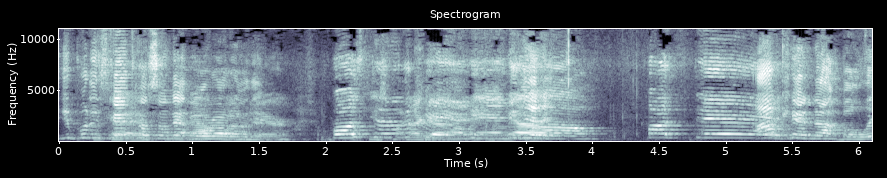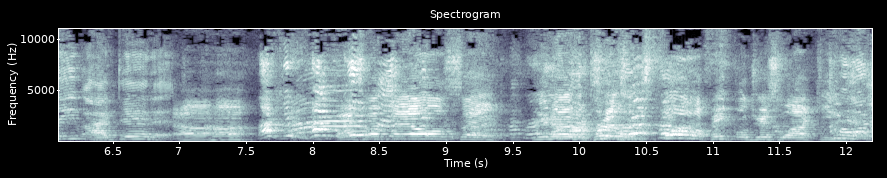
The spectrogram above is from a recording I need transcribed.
You put his handcuffs on that board right over there. Busted to the I panhandle. Busted. I cannot believe I did it. Uh huh. That's what they all say. You know, the prison's full of people just like you. But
